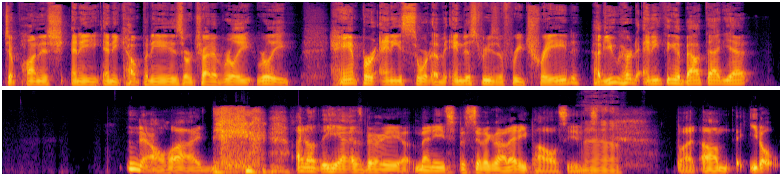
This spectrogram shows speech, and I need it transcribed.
to punish any any companies or try to really really hamper any sort of industries or free trade. Have you heard anything about that yet? No, I I don't think he has very many specific on any policies. Yeah. But um, you know,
